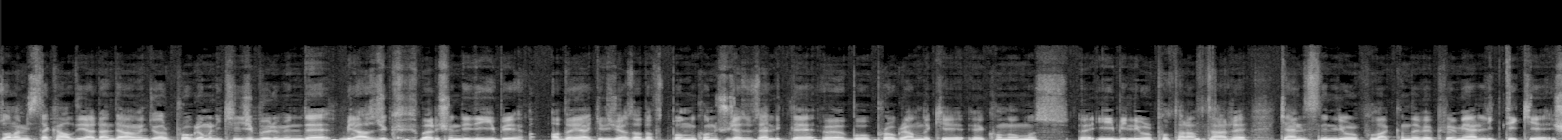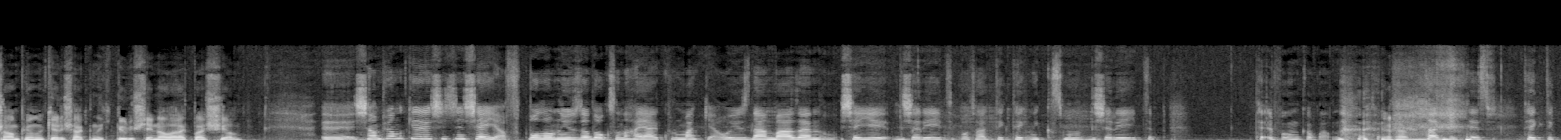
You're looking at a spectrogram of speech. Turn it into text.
Zona Miste kaldığı yerden devam ediyor. Programın ikinci bölümünde birazcık Barış'ın dediği gibi adaya gideceğiz. Ada futbolunu konuşacağız. Özellikle e, bu programdaki e, konuğumuz e, iyi bir Liverpool taraftarı. Kendisinin Liverpool hakkında ve Premier Lig'deki şampiyonluk yarışı hakkındaki görüşlerini alarak başlayalım. Ee, şampiyonluk yarışı için şey ya futbolun %90'ı hayal kurmak ya. O yüzden bazen şeyi dışarıya itip o taktik teknik kısmını dışarıya itip telefonum kapandı. taktik teknik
